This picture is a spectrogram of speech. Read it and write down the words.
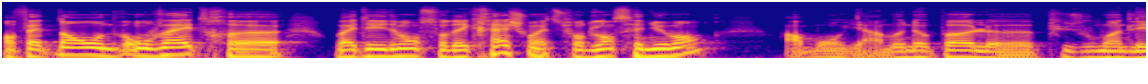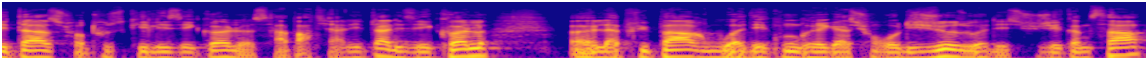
En fait, non, on, va être, on va être évidemment sur des crèches, on va être sur de l'enseignement. Alors bon, il y a un monopole euh, plus ou moins de l'État sur tout ce qui est les écoles, ça appartient à l'État, les écoles, euh, la plupart, ou à des congrégations religieuses, ou à des sujets comme ça.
